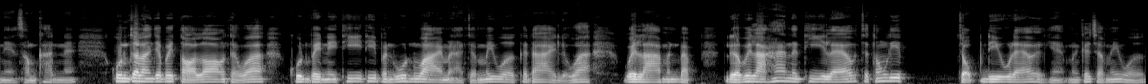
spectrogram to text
เนี่ยสำคัญนะ คุณกำลังจะไปต่อรอง แต่ว่าคุณไปในที่ที่มันวุ่นวายมันอาจจะไม่ work ก็ได้ หรือว่าเวลามันแบบเหลือเวลา 5 นาทีแล้วจะต้องรีบจบดีลแล้วอย่างเงี้ยมันก็จะไม่ work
